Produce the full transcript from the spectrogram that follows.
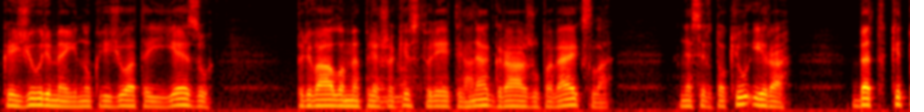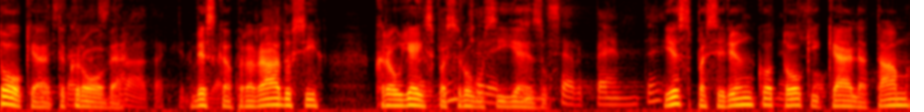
Kai žiūrime į nukryžiuotą į Jėzų, privalome prieš akis turėti ne gražų paveikslą, nes ir tokių yra, bet kitokią tikrovę, viską praradusi, kraujais pasirūgusi Jėzų. Jis pasirinko tokį kelią tam,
